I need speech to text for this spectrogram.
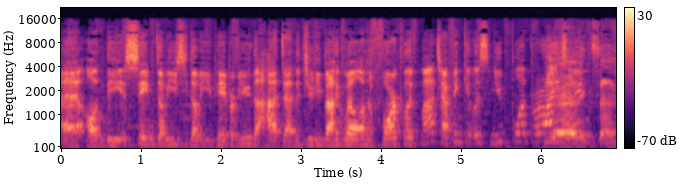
uh, on the same WCW pay per view that had uh, the Judy Bagwell on a forklift match. I think it was New Blood Rising. Yeah, I think so.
